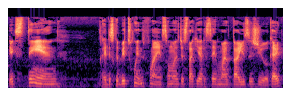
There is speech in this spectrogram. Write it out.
extend. Okay, this could be twin flame. Someone just like you had the same life values as you. Okay,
